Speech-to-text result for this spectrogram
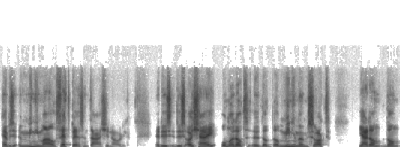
hebben ze een minimaal vetpercentage nodig dus, dus als jij onder dat, uh, dat, dat minimum zakt, ja, dan, dan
